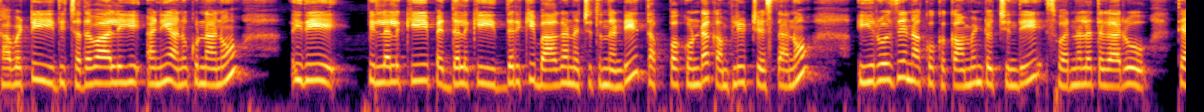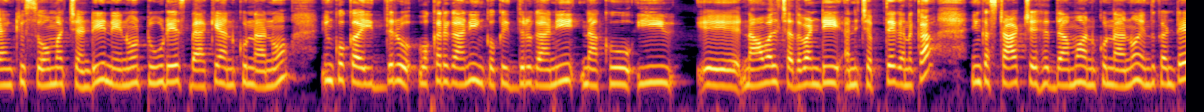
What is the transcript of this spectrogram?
కాబట్టి ఇది చదవాలి అని అనుకున్నాను. ఇది పిల్లలకి పెద్దలకి ఇద్దరికీ బాగా నచ్చుతుందండి. తప్పకుండా కంప్లీట్ చేస్తాను. ఈరోజే నాకు ఒక కామెంట్ వచ్చింది. స్వర్ణలత గారు థ్యాంక్ యూ సో మచ్ అండి. నేను టూ డేస్ బ్యాకే అనుకున్నాను. ఇంకొక ఇద్దరు ఒకరు కానీ ఇంకొక ఇద్దరు కానీ నాకు ఈ నావల్ చదవండి అని చెప్తే గనక ఇంకా స్టార్ట్ చేసేద్దాము అనుకున్నాను. ఎందుకంటే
